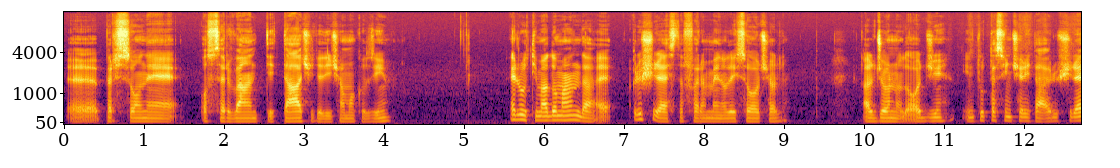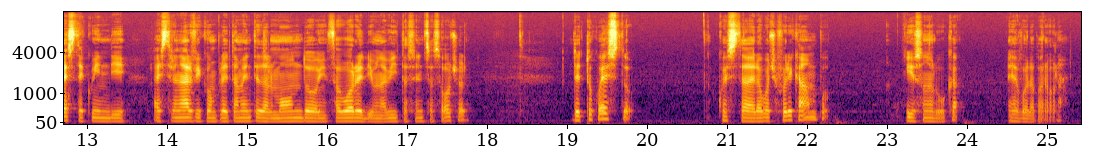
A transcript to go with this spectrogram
eh, persone osservanti e tacite, diciamo così? E l'ultima domanda è, riuscireste a fare a meno dei social al giorno d'oggi? In tutta sincerità, riuscireste quindi a estrenarvi completamente dal mondo in favore di una vita senza social? Detto questo, questa è la voce fuori campo, io sono Luca e a voi la parola.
